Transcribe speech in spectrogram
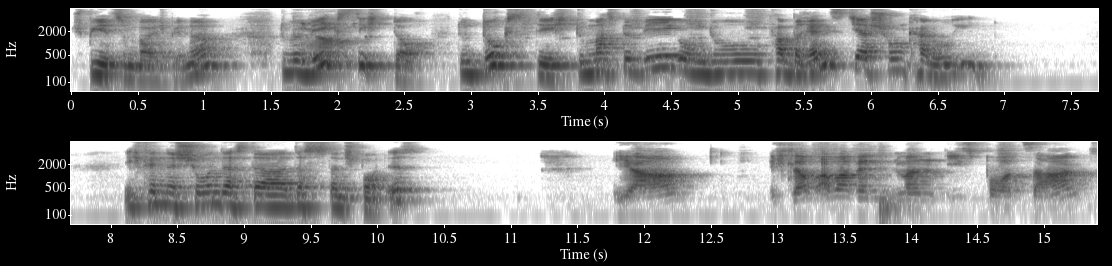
Spiel zum Beispiel, ne? Du bewegst ja. dich doch, du duckst dich, du machst Bewegung, du verbrennst ja schon Kalorien. Ich finde schon, dass da, dass es dann Sport ist. Ja, ich glaube aber, wenn man E-Sport sagt,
